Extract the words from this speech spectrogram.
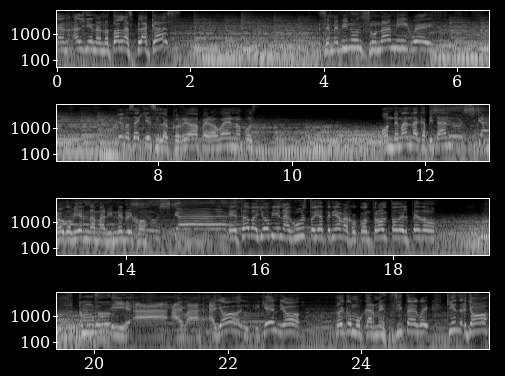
¿Alguien anotó las placas? se me vino un tsunami, güey. Yo no sé a quién se le ocurrió, pero bueno, pues. On demanda, capitán. No gobierna, marinero, hijo. Estaba yo bien a gusto, ya tenía bajo control todo el pedo. Y ah, ahí va. Ah, yo, ¿y quién? Yo. Estoy como Carmencita, güey. ¿Quién? Yo.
